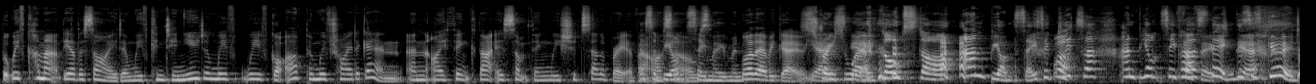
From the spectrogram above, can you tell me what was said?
But we've come out the other side and we've continued and we've we've got up and we've tried again. And I think that is something we should celebrate about That's a ourselves. Beyonce moment. Well, there we go. Straight away. Yeah. Gold star and Beyonce. So well, glitter and Beyonce perfect. first thing. This yeah. is good.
